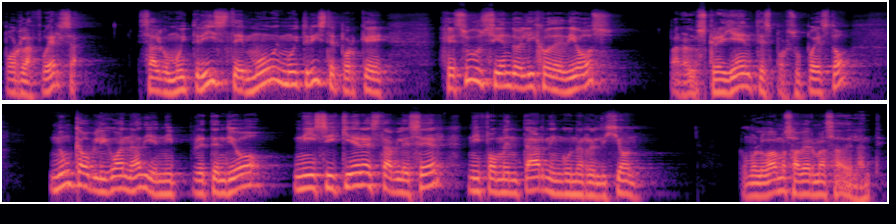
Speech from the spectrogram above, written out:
por la fuerza. Es algo muy triste, muy, muy triste, porque Jesús, siendo el Hijo de Dios, para los creyentes, por supuesto, nunca obligó a nadie, ni pretendió ni siquiera establecer ni fomentar ninguna religión, como lo vamos a ver más adelante.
